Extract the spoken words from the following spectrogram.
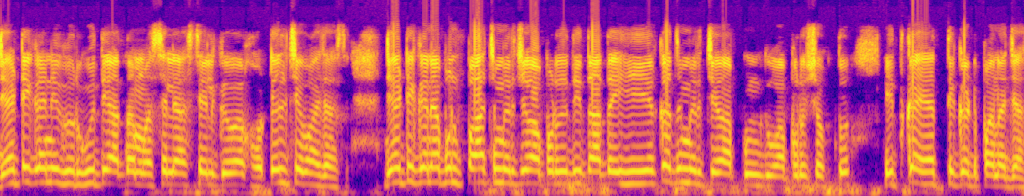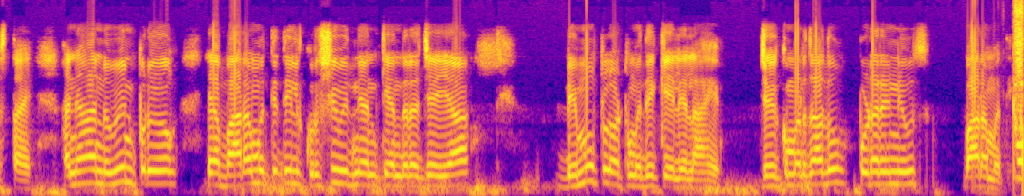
ज्या ठिकाणी घरगुती आता मसाले असतील किंवा हॉटेलचे भाज्या असतील ज्या ठिकाणी आपण पाच मिरची वापरतो तिथं आता ही एकच मिरची आपण वापरू शकतो. इतका ह्यात तिखटपणा जास्त आहे. आणि हा नवीन प्रयोग या बारामतीतील कृषी विज्ञान केंद्राच्या या डेमो प्लॉटमध्ये केलेला आहे. जयकुमार जाधव पुढारी न्यूज बारामती.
